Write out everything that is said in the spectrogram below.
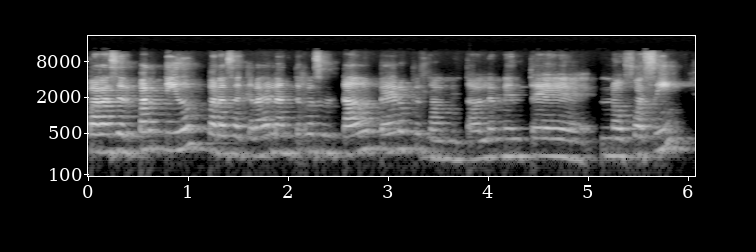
para hacer partido, para sacar adelante el resultado, pero pues lamentablemente no fue así.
